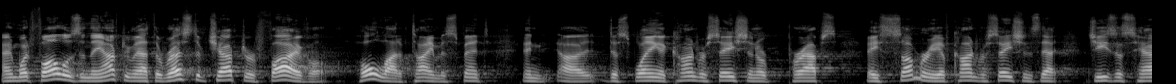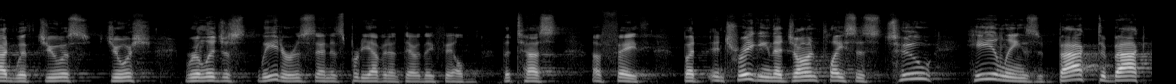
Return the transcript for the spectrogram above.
And what follows in the aftermath, the rest of chapter 5, a whole lot of time is spent in uh, displaying a conversation or perhaps a summary of conversations that Jesus had with Jewish, Jewish religious leaders, and it's pretty evident there they failed the test of faith. But intriguing that John places two healings back to back,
